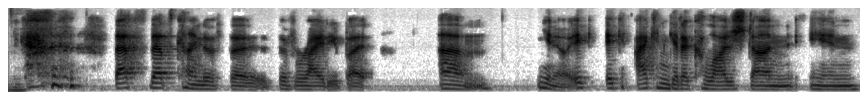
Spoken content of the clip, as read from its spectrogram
Mm-hmm. that's that's kind of the the variety, but um, you know, it, it I can get a collage done in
